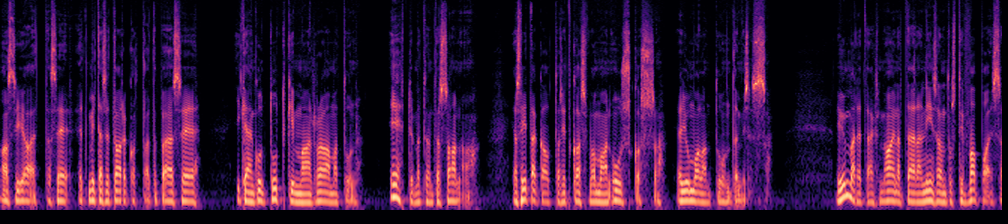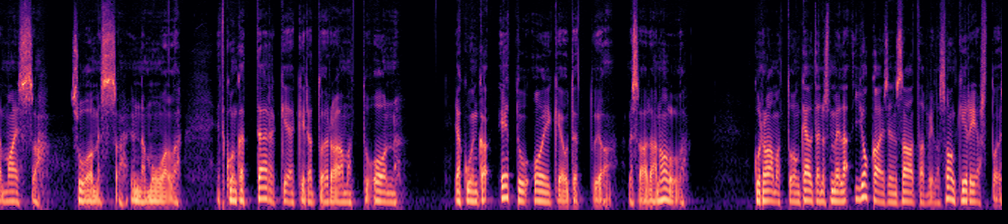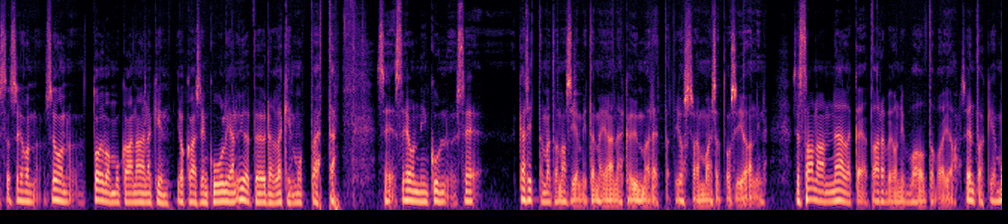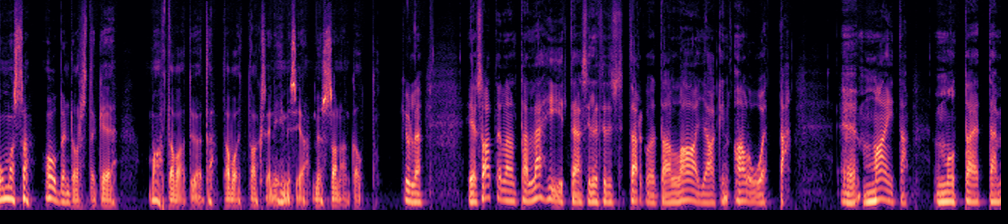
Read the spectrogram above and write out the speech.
asiaa, että, se, että mitä se tarkoittaa, että pääsee ikään kuin tutkimaan raamatun ehtymätöntä sanaa ja sitä kautta sitten kasvamaan uskossa ja Jumalan tuntemisessa. Niin ymmärretäänkö me aina täällä niin sanotusti vapaissa maissa, Suomessa ynnä muualla, että kuinka tärkeä kirja toi raamattu on ja kuinka etuoikeutettuja me saadaan olla – kun raamattu on käytännössä meillä jokaisen saatavilla. Se on kirjastoissa, se on, se on toivon mukaan ainakin jokaisen kuulijan yöpöydälläkin, mutta että se, se on niin kuin se käsittämätön asia, mitä me ei aina ehkä ymmärretä, että jossain maissa tosiaan niin se sanan nälkä ja tarve on niin valtava ja sen takia muun muassa Open Doors tekee mahtavaa työtä tavoittaakseen ihmisiä myös sanan kautta. Kyllä. Ja jos ajatellaan tätä Lähi-Itää, sillä tietysti tarkoitetaan laajaakin aluetta, maita – mutta että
